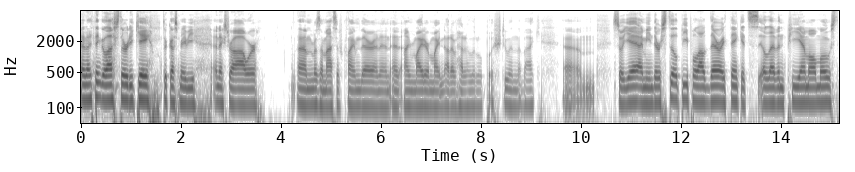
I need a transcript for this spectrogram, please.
And I think the last 30k took us maybe an extra hour. Um, there was a massive climb there, and, and and I might or might not have had a little push too in the back. Um, so yeah, I mean, there's still people out there. I think it's 11 p.m. almost.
